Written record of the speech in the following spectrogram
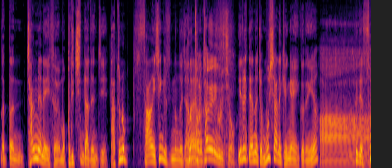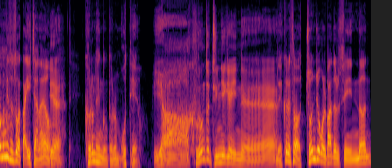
어떤 장면에 있어요. 뭐 부딪힌다든지 다투는 상황이 생길 수 있는 그, 거잖아요. 당, 당연히 그렇죠. 이럴 때는 좀 무시하는 경향이 있거든요. 아. 근데 손흥민 선수가 딱 있잖아요. 예. 그런 행동들을 못 해요. 이야, 그런 또 뒷얘기가 있네. 네, 그래서 존중을 받을 수 있는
